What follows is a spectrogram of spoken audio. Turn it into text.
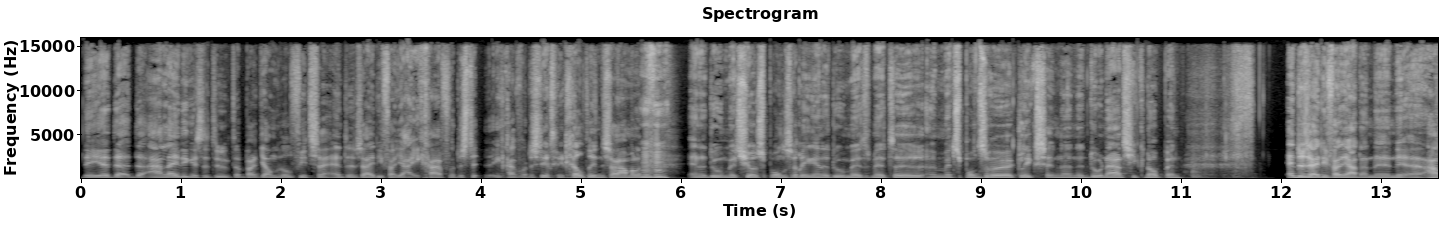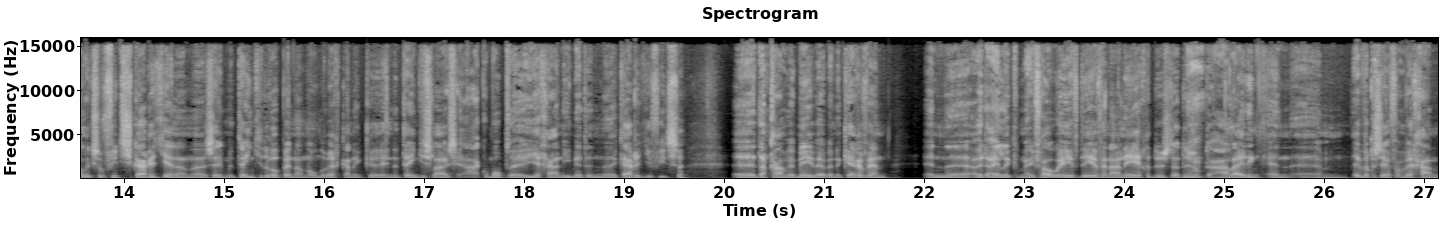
Nee, eh, de, de aanleiding is natuurlijk dat Bart-Jan wil fietsen. En toen zei hij van, ja, ik ga voor de, ik ga voor de stichting geld inzamelen. Mhm. En dat doen we met showsponsoring. En dat doen we met, met, eh met sponsorkliks en een donatieknop. En, en toen zei hij van, ja, dan eh, haal ik zo'n fietskarretje. En dan eh, zet ik mijn tentje erop. En dan onderweg kan ik eh, in een tentje sluizen. Ja, kom op, eh, je gaat niet met een eh, karretje fietsen. Eh, dan gaan we mee. We hebben een caravan. En eh, uiteindelijk, mijn vrouw heeft DFNA 9, dus dat is ook de aanleiding. En ehm, hebben we gezegd van, wij gaan,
